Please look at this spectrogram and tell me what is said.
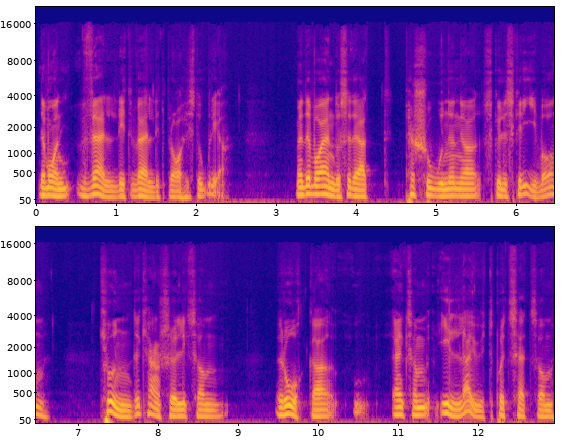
det var en väldigt, väldigt bra historia. Men det var ändå så där att personen jag skulle skriva om kunde kanske liksom råka eh, liksom illa ut på ett sätt som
